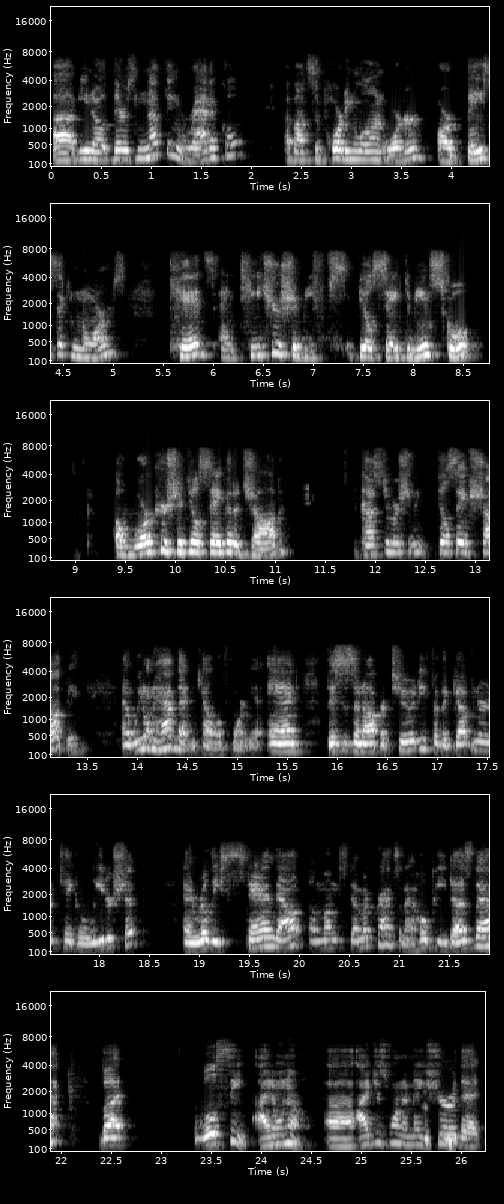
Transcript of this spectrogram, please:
Uh, you know, there's nothing radical about supporting law and order. Our basic norms. Kids and teachers should be feel safe to be in school. A worker should feel safe at a job. Customers should feel safe shopping. And we don't have that in California. And this is an opportunity for the governor to take leadership and really stand out amongst Democrats. And I hope he does that. But we'll see. I don't know. Uh, I just want to make sure that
